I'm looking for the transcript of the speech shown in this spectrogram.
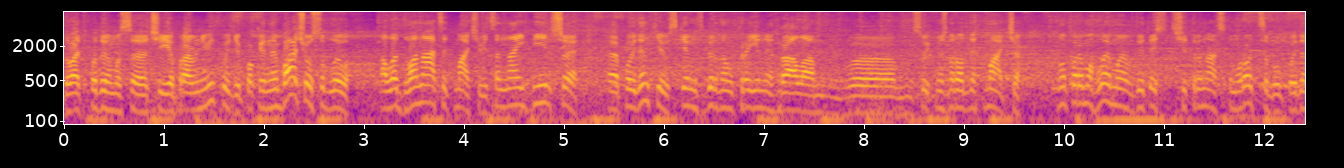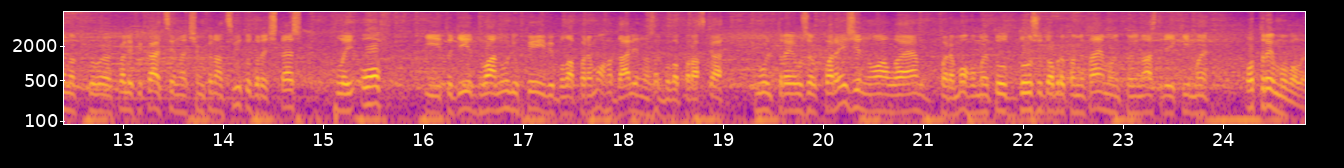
Давайте подивимося, чи є правильні відповіді. Поки не бачу особливо, але 12 матчів. І це найбільше е, поєдинків, з ким збірна України грала в своїх міжнародних матчах. Ну, перемогли ми в 2013 році. Це був поєдинок е, кваліфікації на чемпіонат світу. До речі, теж плей-офф. І тоді 2-0 у Києві була перемога. Далі, на жаль, була поразка 0-3 вже в Парижі. Ну але перемогу ми тут дуже добре пам'ятаємо і той настрій, який ми отримували.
